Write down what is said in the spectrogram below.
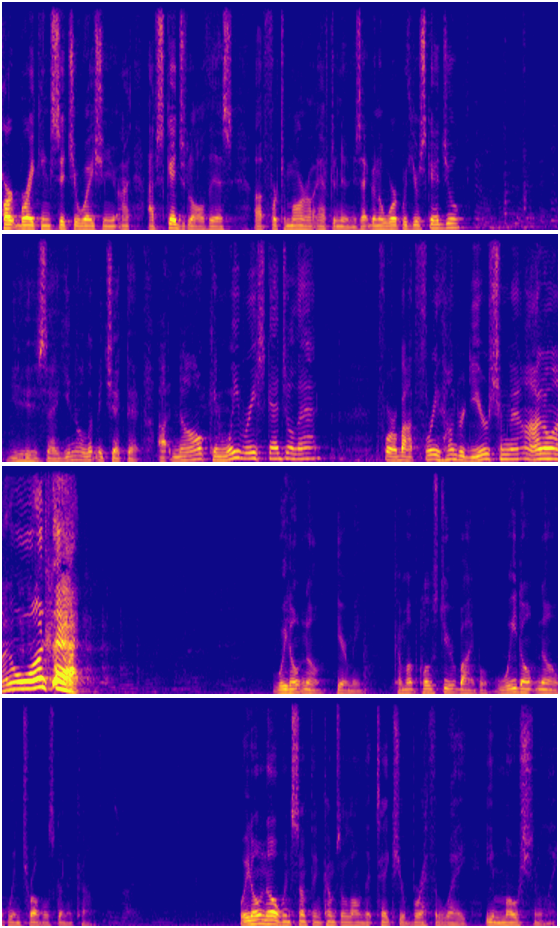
heartbreaking situation. I, have scheduled all this uh, for tomorrow afternoon. Is that going to work with your schedule? You say, you know, let me check that. Uh, no, can we reschedule that for about 300 years from now? I don't, I don't want that. We don't know. Hear me. Come up close to your Bible. We don't know when trouble's going to come. We don't know when something comes along that takes your breath away emotionally,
